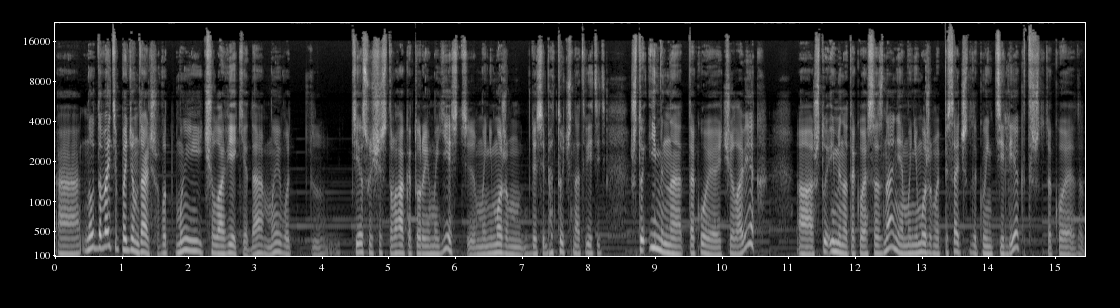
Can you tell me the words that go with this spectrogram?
А, ну, давайте пойдем дальше. Вот мы человеки, да, мы вот те существа, которые мы есть, мы не можем для себя точно ответить, что именно такое человек, что именно такое сознание, мы не можем описать, что такое интеллект, что такое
